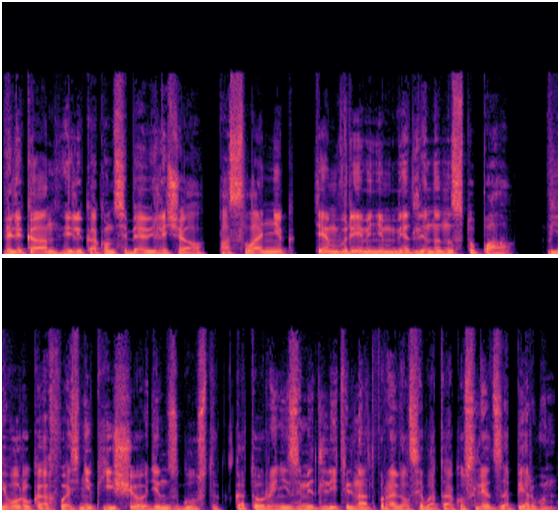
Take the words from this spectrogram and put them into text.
Великан, или как он себя величал, посланник, тем временем медленно наступал. В его руках возник еще один сгусток, который незамедлительно отправился в атаку след за первым.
